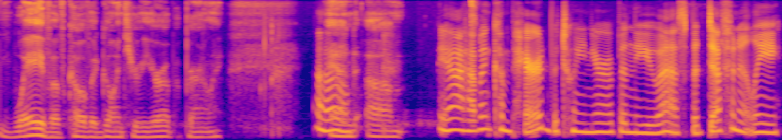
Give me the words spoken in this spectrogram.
wave of COVID going through Europe, apparently. oh And um, yeah i haven't compared between europe and the us but definitely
